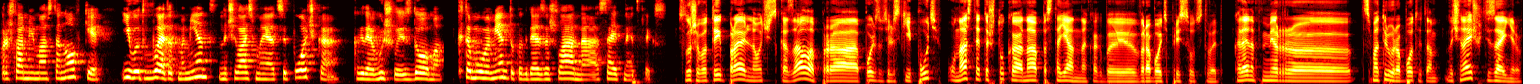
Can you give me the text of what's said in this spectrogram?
прошла мимо остановки, и вот в этот момент началась моя цепочка, когда я вышла из дома, к тому моменту, когда я зашла на сайт Netflix. Слушай, вот ты правильно очень сказала про пользовательский путь. У нас эта штука, она постоянно как бы в работе присутствует. Когда я, например, э, смотрю работы там начинающих дизайнеров,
